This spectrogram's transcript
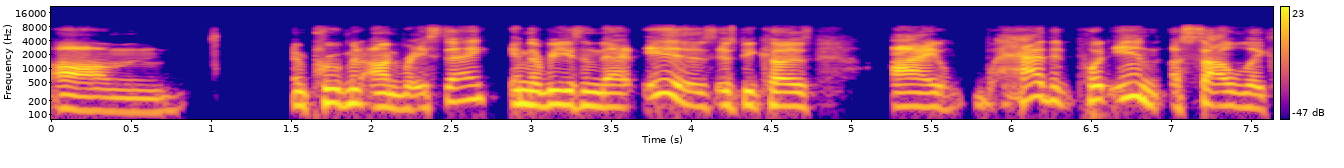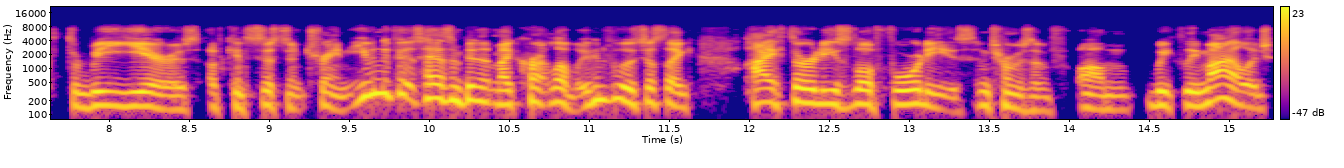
um improvement on race day. And the reason that is, is because I haven't put in a solid like three years of consistent training, even if it hasn't been at my current level, even if it was just like high 30s, low 40s in terms of um, weekly mileage,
